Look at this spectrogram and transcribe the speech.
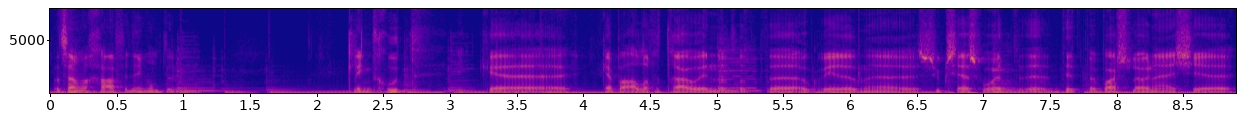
Dat zijn wel gave dingen om te doen. Klinkt goed. Ik, uh, ik heb er alle vertrouwen in dat het uh, ook weer een uh, succes wordt. dit bij Barcelona is je,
